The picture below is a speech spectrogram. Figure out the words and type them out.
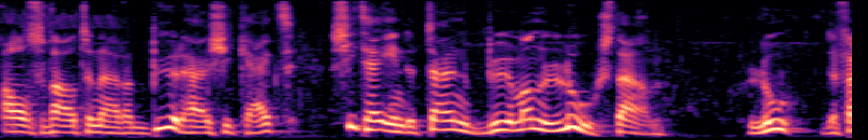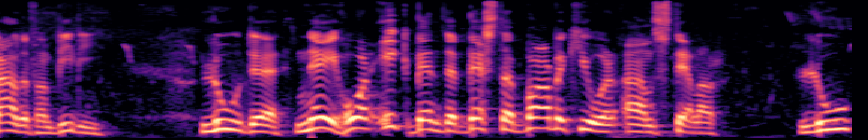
Als Wouter naar het buurhuisje kijkt, ziet hij in de tuin buurman Lou staan. Lou, de vader van Bibi. Lou, de nee hoor, ik ben de beste barbecuer aansteller. Lou,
